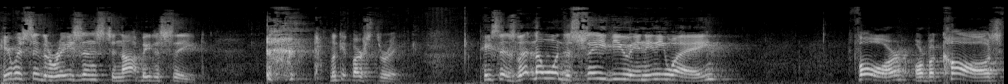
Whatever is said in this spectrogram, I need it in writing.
Here we see the reasons to not be deceived. Look at verse 3. He says, Let no one deceive you in any way, for or because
